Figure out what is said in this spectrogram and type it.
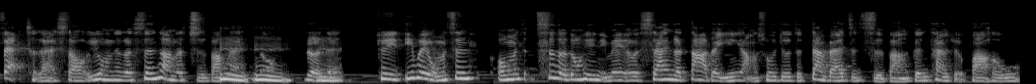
fat 来烧，用那个身上的脂肪来烧热能。所以，因为我们身我们吃的东西里面有三个大的营养素，就是蛋白质、脂肪跟碳水化合物。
